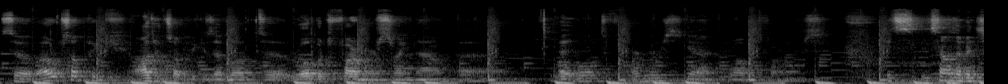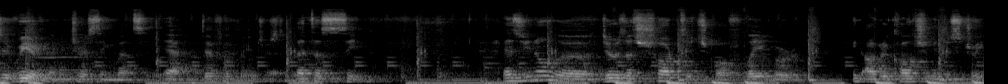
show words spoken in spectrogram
So our topic, other topic, is about uh, robot farmers right now. Uh, uh, Robot farmers. yeah, robot farmers. It's it sounds a bit weird and interesting, but yeah, Definitely interesting. Let us see. As you know, uh, there is a shortage of labor in agriculture industry.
